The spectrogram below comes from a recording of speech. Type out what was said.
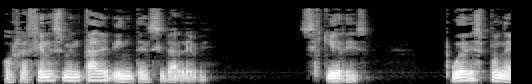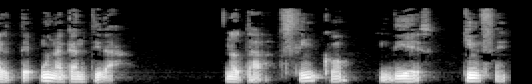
o reacciones mentales de intensidad leve. Si quieres, puedes ponerte una cantidad. Notar 5, 10, 15.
